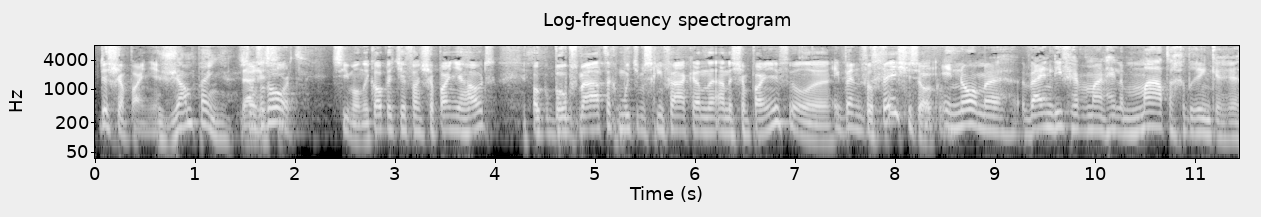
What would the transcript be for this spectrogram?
De champagne. Champagne, Daar zoals het hoort. Simon, ik hoop dat je van champagne houdt. Ook beroepsmatig moet je misschien vaak aan, aan de champagne. Veel, eh, Ik ben veel feestjes ook. Een enorme wijnliefhebber, maar een hele matige drinker eh,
